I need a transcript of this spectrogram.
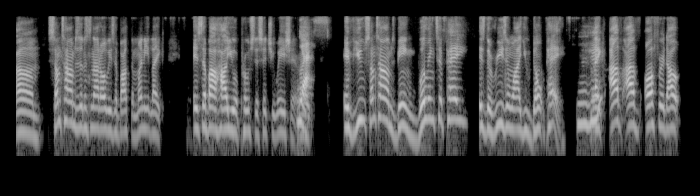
um sometimes it's not always about the money like it's about how you approach the situation right? yes if you sometimes being willing to pay is the reason why you don't pay Mhm. like i've i've offered out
